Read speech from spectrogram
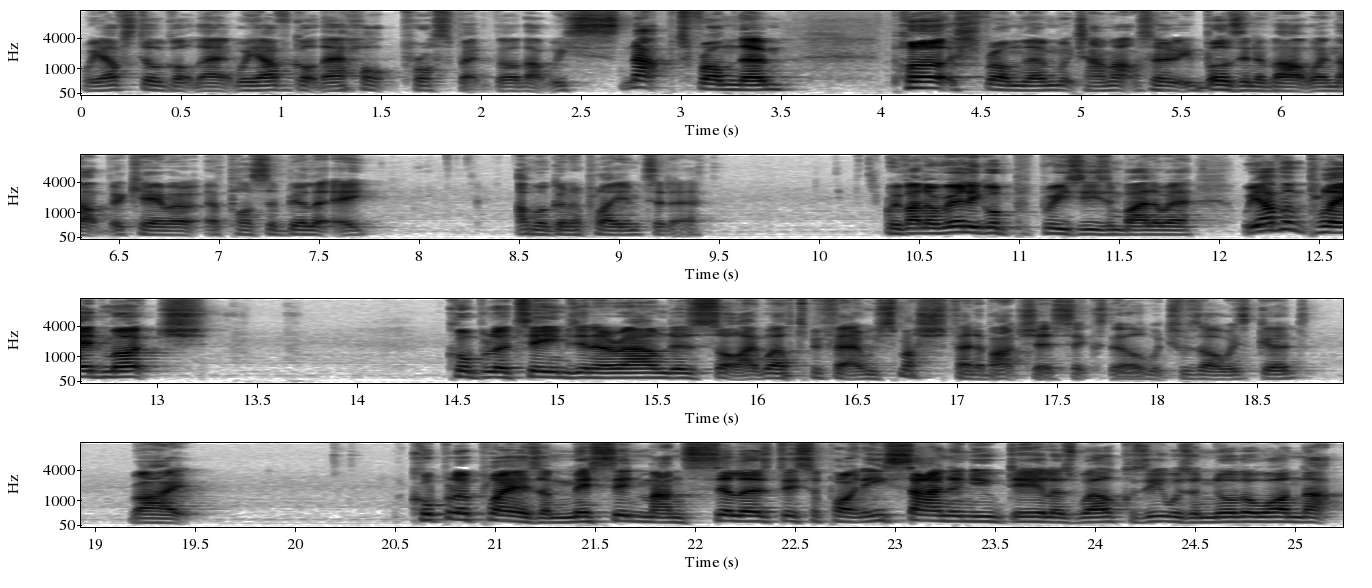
We have still got their we have got their hot prospect though that we snapped from them, perched from them, which I'm absolutely buzzing about when that became a, a possibility. And we're going to play him today. We've had a really good preseason, by the way. We haven't played much. Couple of teams in around us. So, like, well, to be fair, we smashed Fenerbahce 6 0, which was always good. Right, couple of players are missing. Mancilla's disappointing. He signed a new deal as well because he was another one that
